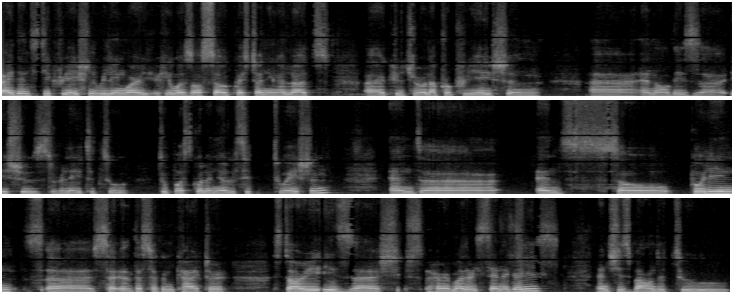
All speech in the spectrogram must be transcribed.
identity creation willing, where he was also questioning a lot uh, cultural appropriation uh, and all these uh, issues related to to post-colonial situation, and uh, and so Pauline, uh, se- the second character story is uh, she, her mother is Senegalese, and she's bounded to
